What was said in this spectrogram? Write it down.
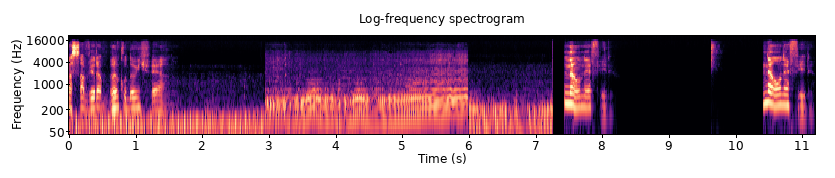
A saveira branco do inferno. Não, né, filho? Não, né, filho?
